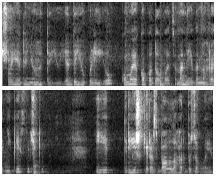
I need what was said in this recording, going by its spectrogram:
Що я до нього даю? Я даю олію, кому яка подобається. У мене є виноградні кісточки і трішки розбавила гарбузовою.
